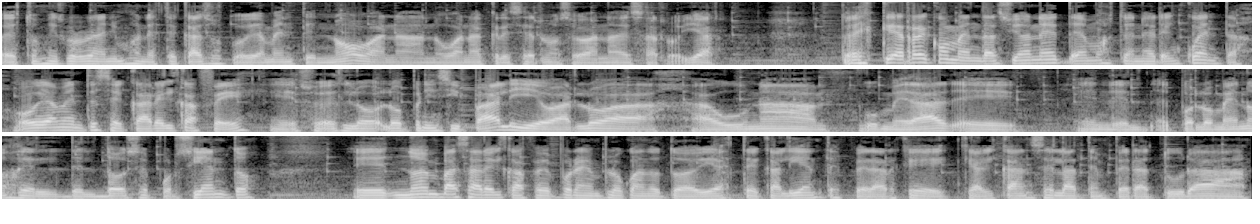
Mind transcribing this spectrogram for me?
estos microorganismos en este caso, pues, obviamente no van, a, no van a crecer, no se van a desarrollar. Entonces, ¿qué recomendaciones debemos tener en cuenta? Obviamente secar el café, eso es lo, principal y llevarlo a, una humedad eh, en el, por lo menos del, 12%. Eh, no envasar el café, por ejemplo, cuando todavía esté caliente, esperar que, alcance la temperatura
